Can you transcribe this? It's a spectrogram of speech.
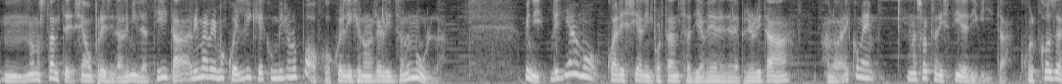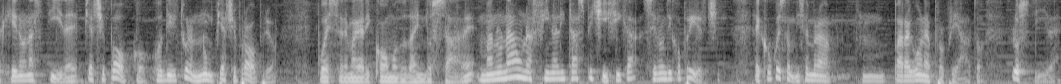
Mm, nonostante siamo presi dalle mille attività, rimarremo quelli che combinano poco, quelli che non realizzano nulla. Quindi vediamo quale sia l'importanza di avere delle priorità? Allora, è come una sorta di stile di vita. Qualcosa che non ha stile piace poco o addirittura non piace proprio può essere magari comodo da indossare, ma non ha una finalità specifica se non di coprirci. Ecco, questo mi sembra un paragone appropriato. Lo stile.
